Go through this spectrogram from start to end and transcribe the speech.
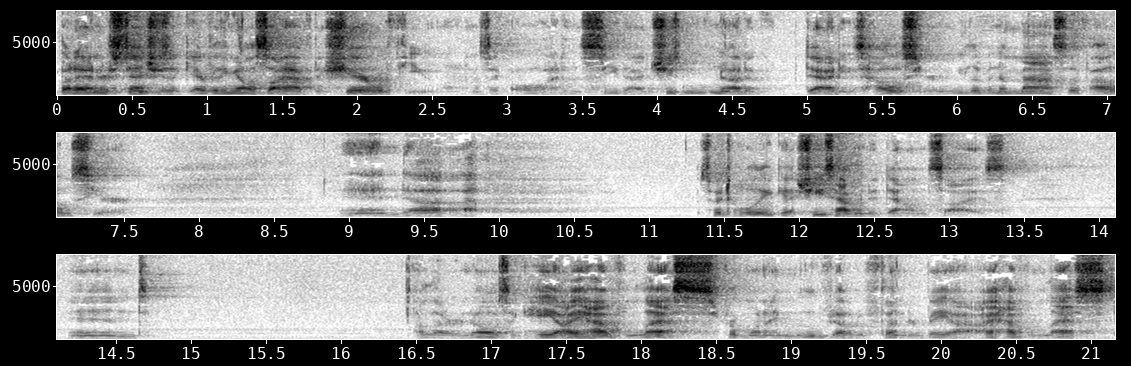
but I understand. She's like, everything else I have to share with you. I was like, oh, I didn't see that. And she's moving out of daddy's house here. We live in a massive house here. And uh, so I totally get she's having to downsize. And I let her know. It's like, hey, I have less from when I moved out of Thunder Bay. I, I have less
